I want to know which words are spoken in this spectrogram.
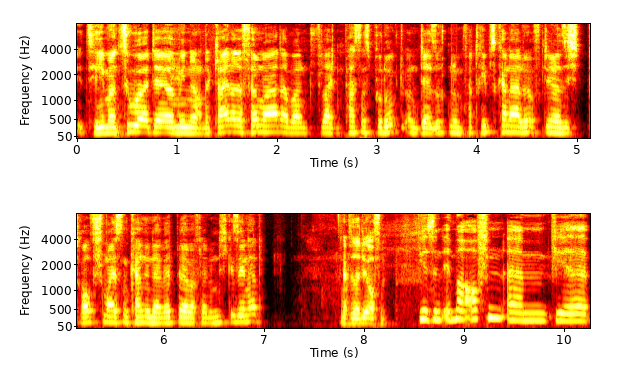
jetzt jemand zuhört, der irgendwie noch eine kleinere Firma hat, aber vielleicht ein passendes Produkt und der sucht einen Vertriebskanal, auf den er sich draufschmeißen kann, den der Wettbewerber vielleicht noch nicht gesehen hat, Dafür seid ihr offen? Wir sind immer offen. Ähm, wir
